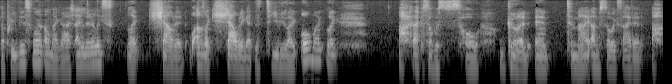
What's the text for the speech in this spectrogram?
the previous one, oh my gosh, I literally like shouted. I was like shouting at this TV like, oh my, like, ah, oh, that episode was so good and tonight I'm so excited. Oh,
